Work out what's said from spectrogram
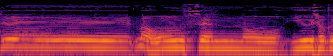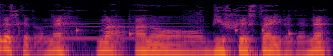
で、まあ、温泉の夕食ですけどね。まあ、あの、ビュッフェスタイルでね。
